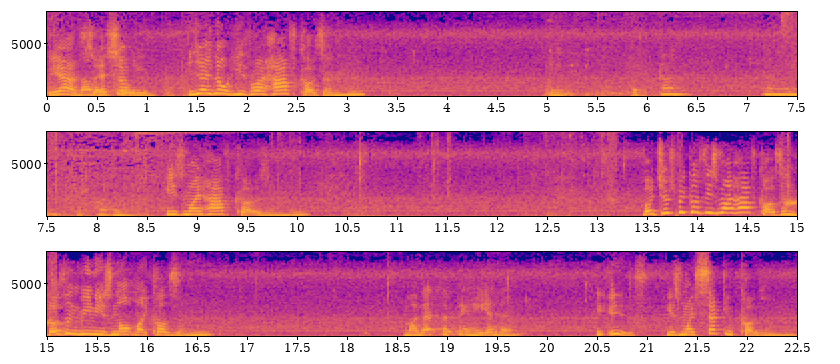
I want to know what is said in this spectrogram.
Yeah, It's so, like so fully- yeah, no, he's my half cousin. he- But that doesn't your cousin. He's my half cousin. But just because he's my half cousin doesn't mean he's not my cousin. Ma, that's the thing, he isn't. He is. He's my second cousin.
